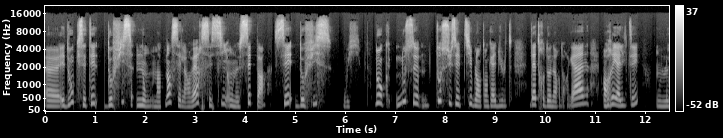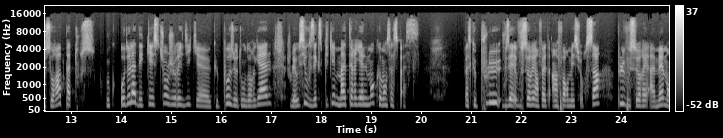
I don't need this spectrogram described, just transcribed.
et donc c'était d'office non. Maintenant c'est l'inverse, c'est si on ne sait pas, c'est d'office oui. Donc nous sommes tous susceptibles en tant qu'adultes d'être donneurs d'organes. En réalité, on ne le saura pas tous. Donc au-delà des questions juridiques que pose le don d'organes, je voulais aussi vous expliquer matériellement comment ça se passe. Parce que plus vous, serez en fait informé sur ça, plus vous serez à même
